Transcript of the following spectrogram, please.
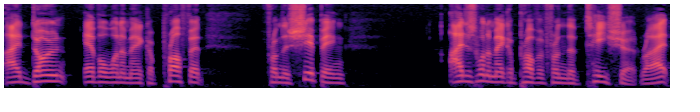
I don't ever want to make a profit from the shipping. I just want to make a profit from the t shirt, right?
